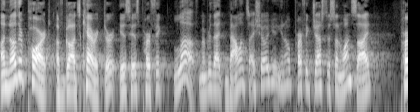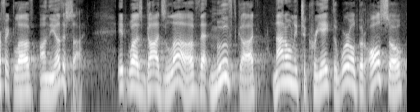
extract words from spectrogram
Another part of God's character is His perfect love. Remember that balance I showed you? You know, perfect justice on one side, perfect love on the other side. It was God's love that moved God not only to create the world, but also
